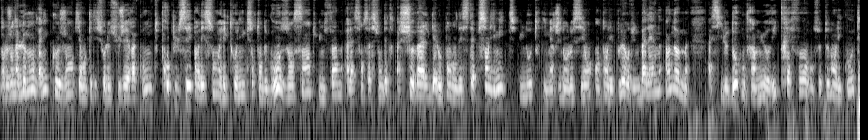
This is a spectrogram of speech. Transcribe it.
Dans le journal Le Monde, Annick Cogent, qui a enquêté sur le sujet, raconte Propulsée par les sons électroniques sortant de grosses enceintes, une femme a la sensation d'être à cheval galopant dans des steppes sans limite. Une autre, immergée dans l'océan, entend les pleurs d'une baleine. Un homme, assis le dos contre un mur, rit très fort en se tenant les côtes.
